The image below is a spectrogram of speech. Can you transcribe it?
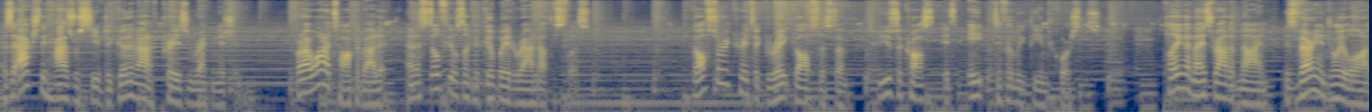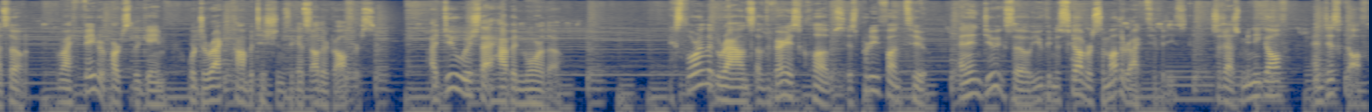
as it actually has received a good amount of praise and recognition, but I want to talk about it, and it still feels like a good way to round out this list. Golf Story creates a great golf system to be used across its 8 differently themed courses. Playing a nice round of 9 is very enjoyable on its own, but my favorite parts of the game were direct competitions against other golfers. I do wish that happened more though. Exploring the grounds of the various clubs is pretty fun too, and in doing so you can discover some other activities, such as mini golf and disc golf,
